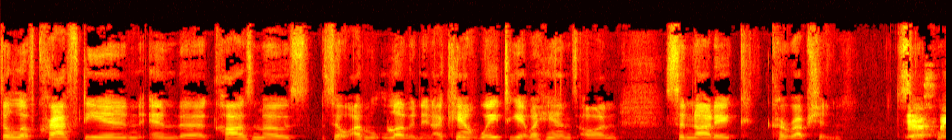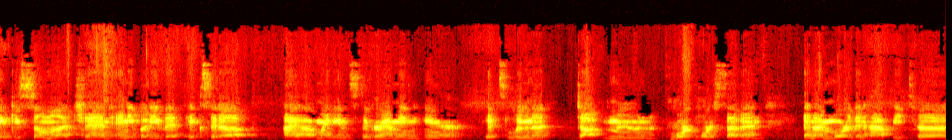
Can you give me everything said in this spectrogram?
the Lovecraftian and the cosmos. So I'm loving it. I can't wait to get my hands on Synodic Corruption. So yes, cool. thank you so much. And anybody that picks it up, I have my Instagram in here. It's luna.moon447. And I'm more than happy to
